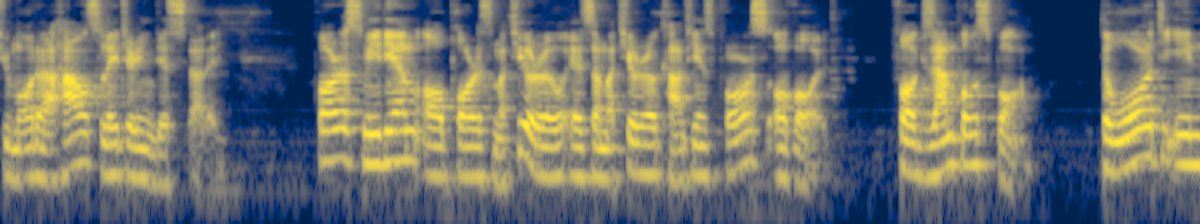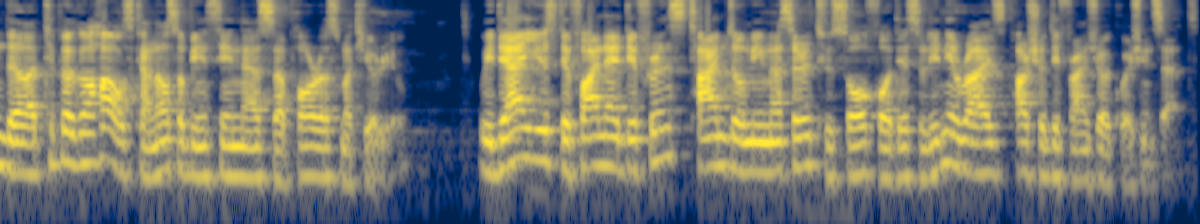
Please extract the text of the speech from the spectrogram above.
to model a house later in this study. Porous medium or porous material is a material contains pores or void. For example, spawn. The wall in the typical house can also be seen as a porous material. We then use the finite difference time domain method to solve for this linearized partial differential equation set.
